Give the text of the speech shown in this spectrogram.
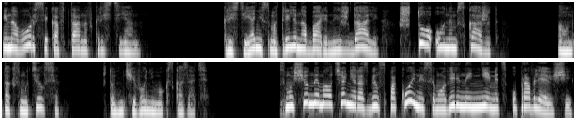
и на ворсе кафтанов крестьян. Крестьяне смотрели на барина и ждали, что он им скажет, а он так смутился, что ничего не мог сказать. Смущенное молчание разбил спокойный, самоуверенный немец управляющий,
